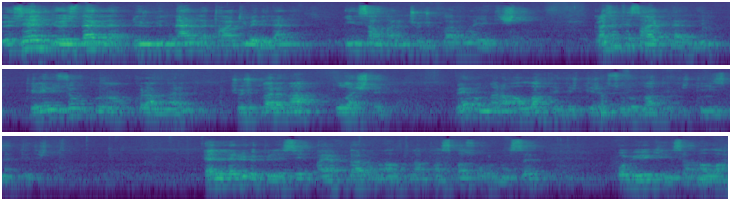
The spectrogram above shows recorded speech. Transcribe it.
özel gözlerle, dürbünlerle takip edilen insanların çocuklarına yetişti. Gazete sahiplerinin, televizyon kuran, kuranların çocuklarına ulaştı. Ve onlara Allah dedirtti, Resulullah dedirtti, hizmet dedirtti. Elleri öpülesi, ayaklarının altına paspas olması o büyük insan, Allah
